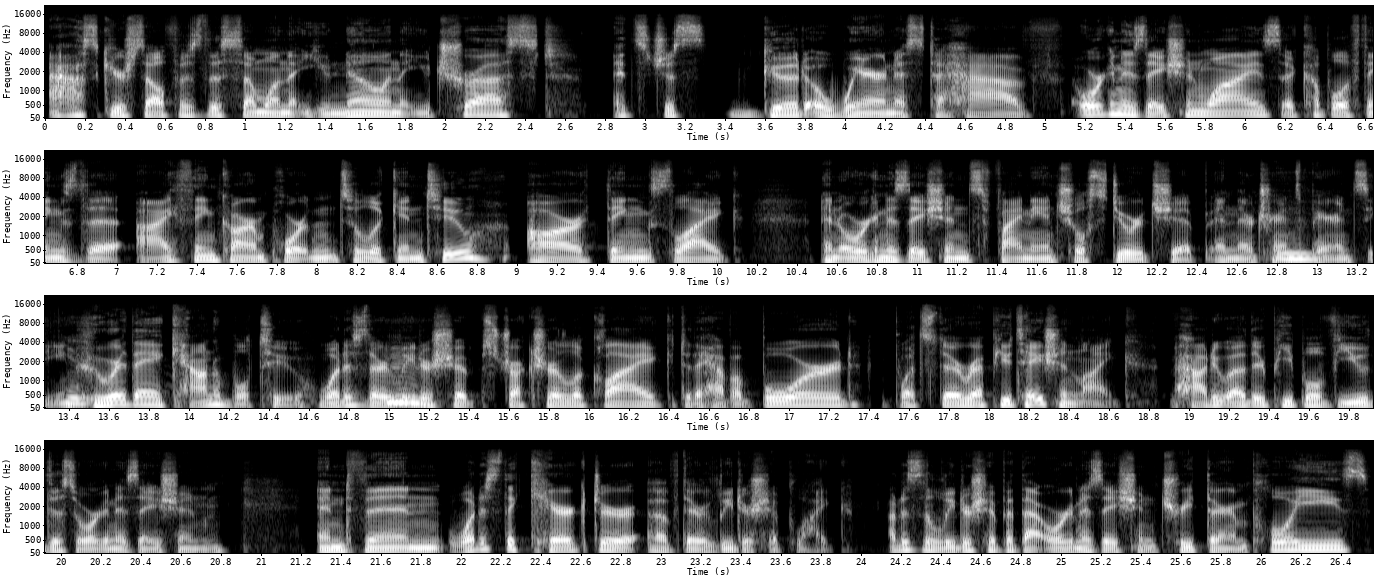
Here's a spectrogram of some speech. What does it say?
Ask yourself, is this someone that you know and that you trust? It's just good awareness to have. Organization wise, a couple of things that I think are important to look into are things like an organization's financial stewardship and their mm. transparency. Mm. Who are they accountable to? What does their mm. leadership structure look like? Do they have a board? What's their reputation like? How do other people view this organization? And then what is the character of their leadership like? How does the leadership at that organization treat their employees?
